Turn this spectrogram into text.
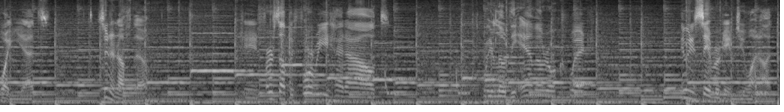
quite yet. Soon enough, though. Okay, first up, before we head out, reload the ammo real quick. Maybe we can save our game too. Why not?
